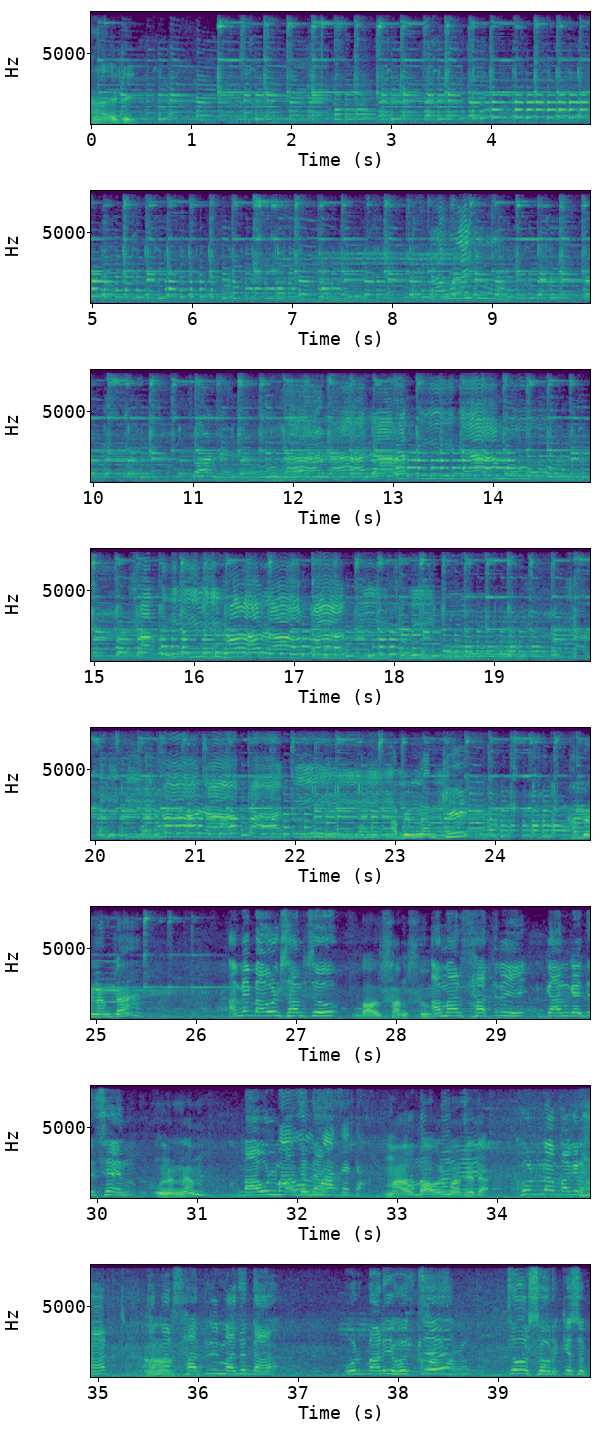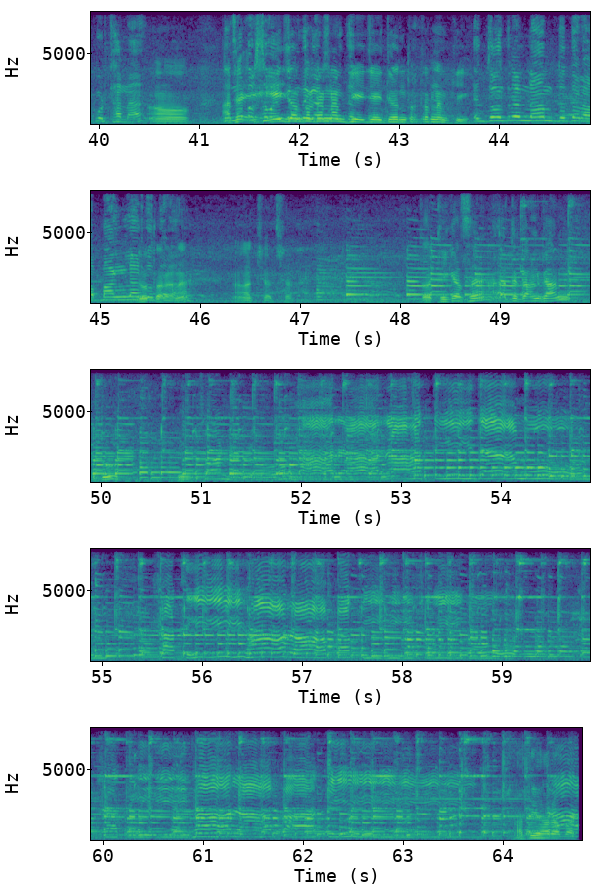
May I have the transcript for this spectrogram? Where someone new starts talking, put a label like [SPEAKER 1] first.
[SPEAKER 1] হ্যাঁ এটাই। আপনার নাম কি? আপনার নামটা?
[SPEAKER 2] আমি বাউল শামসু।
[SPEAKER 1] বাউল শামসু।
[SPEAKER 2] আমার ছাত্রী গান গাইতেছেন।
[SPEAKER 1] ওনার নাম?
[SPEAKER 2] বাউল মাজেদা।
[SPEAKER 1] বাউল মাজেদা।
[SPEAKER 2] খুলনা বাগেরহাট। আমার ছাত্রী মাজেদা। ওর বাড়ি হচ্ছে যশোর কেশবপুর থানা।
[SPEAKER 1] ও আচ্ছা এই যন্ত্রটার নাম কি? এই যে এই যন্ত্রটার নাম কি?
[SPEAKER 2] এই যন্ত্রের নাম দোতারা বাংলা
[SPEAKER 1] দোতারা
[SPEAKER 2] দোতারা।
[SPEAKER 1] না? আচ্ছা আচ্ছা। তো ঠিক আছে এত গান গান একটু।
[SPEAKER 3] সাথীহারা পাখি।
